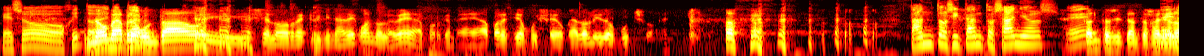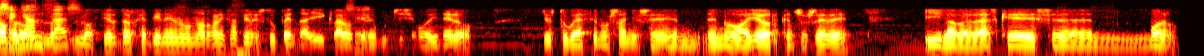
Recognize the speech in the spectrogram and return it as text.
Que eso, ojito. No eh, me ha preguntado y se lo recriminaré cuando le vea, porque me ha parecido muy feo, me ha dolido mucho. ¿eh? tantos y tantos años. ¿eh? Tantos y tantos años, de no, enseñanzas. pero lo, lo, cierto es que tienen una organización estupenda allí, claro, sí. tienen muchísimo dinero. Yo estuve hace unos años en, en Nueva York, en su sede, y la verdad es que es, eh, bueno,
